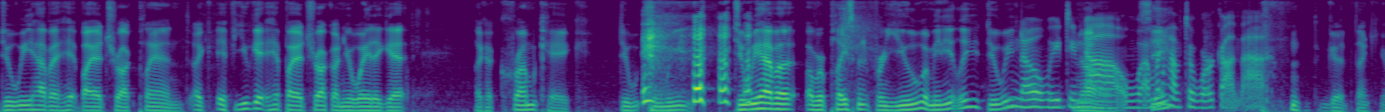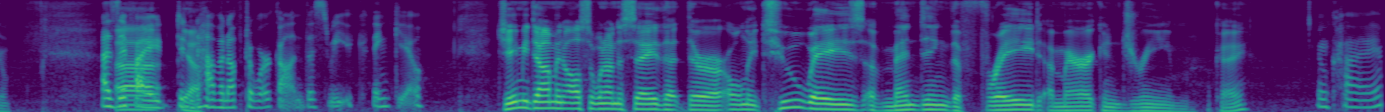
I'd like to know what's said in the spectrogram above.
do we have a hit by a truck plan? Like, if you get hit by a truck on your way to get like a crumb cake, do can we do we have a, a replacement for you immediately? Do we? No, we do No. not. I'm See? gonna have to work on that. Good, thank you. As if Uh, I didn't yeah. have enough to work on this week. Thank you. Jamie Dimon also went on to say that there are only two ways of mending the frayed American dream. Okay. Okay.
